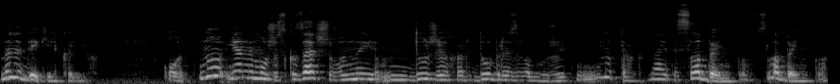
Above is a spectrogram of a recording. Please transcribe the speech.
В мене декілька їх. От. Ну, я не можу сказати, що вони дуже добре зволожують. Ну так, знаєте, слабенько, слабенько.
